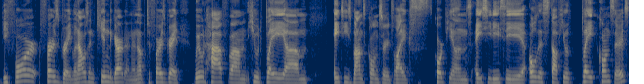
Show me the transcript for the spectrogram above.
before first grade, when I was in kindergarten and up to first grade, we would have um, he would play um, 80s bands concerts like Scorpions, ACDC, all this stuff. He would play concerts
